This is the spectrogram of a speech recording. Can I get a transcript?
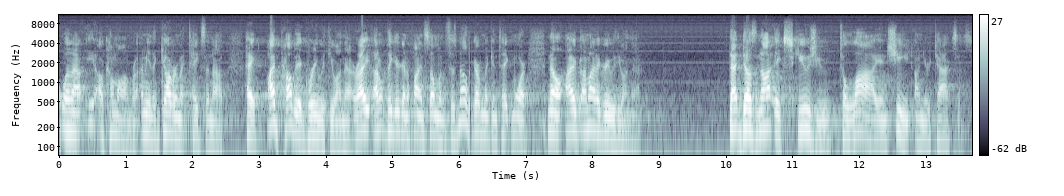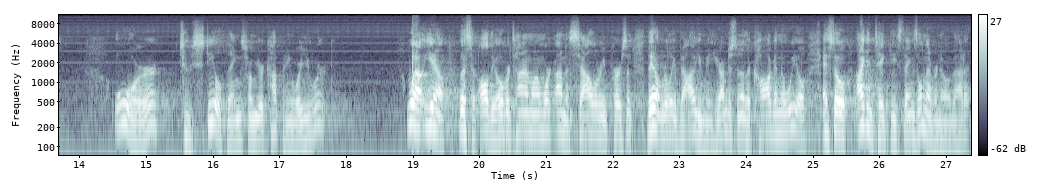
Well, now, oh, come on, bro. I mean, the government takes enough. Hey, I'd probably agree with you on that, right? I don't think you're going to find someone that says, no, the government can take more. No, I, I might agree with you on that. That does not excuse you to lie and cheat on your taxes or to steal things from your company where you work. Well, you know, listen, all the overtime on work, I'm a salary person. They don't really value me here. I'm just another cog in the wheel. And so I can take these things, they'll never know about it.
